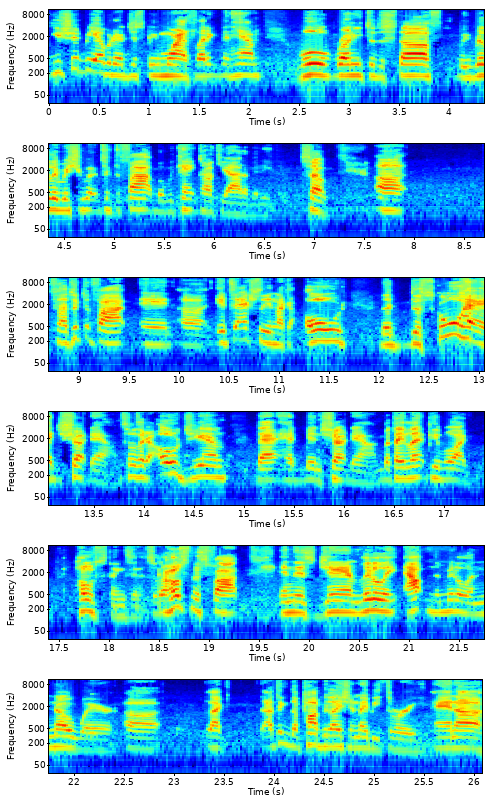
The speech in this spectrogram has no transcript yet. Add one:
you should be able to just be more athletic than him. We'll run you through the stuff. We really wish you would have took the fight, but we can't talk you out of it either." So, uh, so I took the fight, and uh, it's actually in like an old the the school had shut down, so it was like an old gym that had been shut down, but they let people like host things in it. So they're hosting this fight in this gym, literally out in the middle of nowhere. Uh, like I think the population maybe three, and uh,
